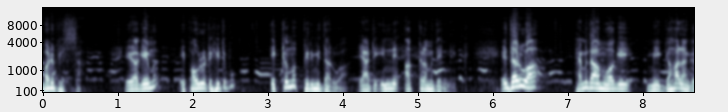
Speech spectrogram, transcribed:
බඩපිස්සා. ඒ වගේම ඒ පවුලට හිටපු එකම පිරිමි දරුවා. එයාට ඉන්නේ අක්කලම දෙන්නෙක්. ඒ දරුවා හැමදාම වගේ මේ ගහ ළඟ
